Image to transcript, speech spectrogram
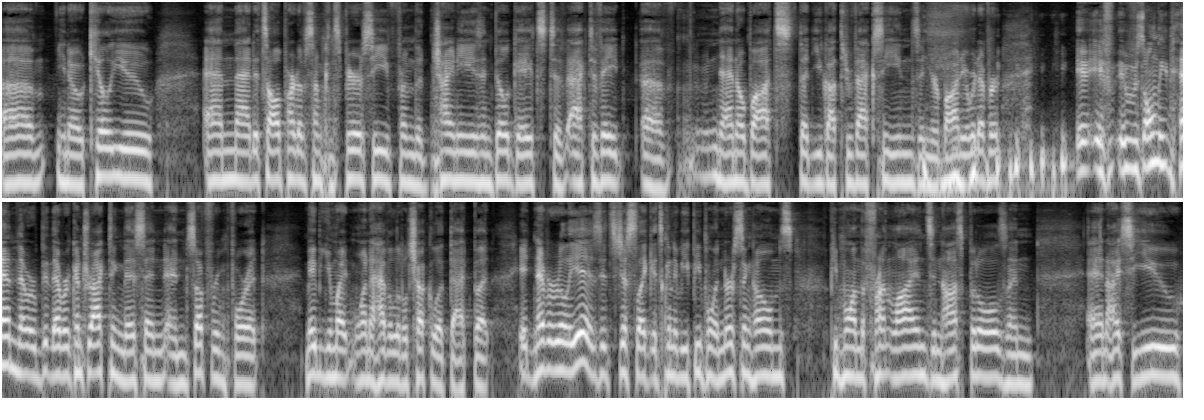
um, you know kill you and that it's all part of some conspiracy from the Chinese and Bill Gates to activate uh, nanobots that you got through vaccines in your body or whatever. if it was only them that were that were contracting this and and suffering for it, maybe you might want to have a little chuckle at that. But it never really is. It's just like it's going to be people in nursing homes, people on the front lines in hospitals and and ICU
